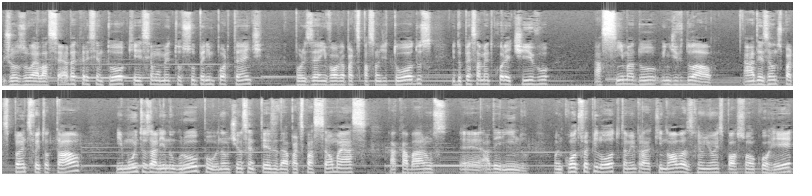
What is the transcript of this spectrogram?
Josué Lacerda acrescentou que esse é um momento super importante pois é, envolve a participação de todos e do pensamento coletivo acima do individual. A adesão dos participantes foi total e muitos ali no grupo não tinham certeza da participação, mas acabaram é, aderindo. O encontro foi piloto também para que novas reuniões possam ocorrer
